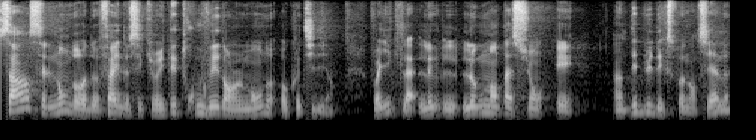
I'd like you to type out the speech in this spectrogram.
ça, c'est le nombre de failles de sécurité trouvées dans le monde au quotidien. Vous voyez que l'augmentation est un début d'exponentielle.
